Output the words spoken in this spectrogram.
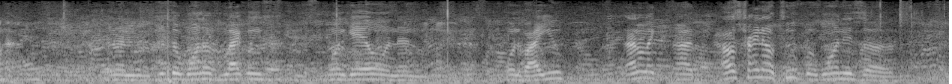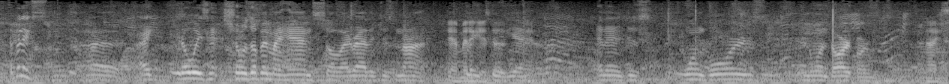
Okay. And then just the one of black wings, one Gale, and then one Vayu. I don't like. Uh, I was trying out two, but one is uh, I feel like uh, I it always shows up in my hand, so I'd rather just not. Yeah, mitigate two. that. Yeah. And then just one Gorz and one Dark Arm. Nice.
